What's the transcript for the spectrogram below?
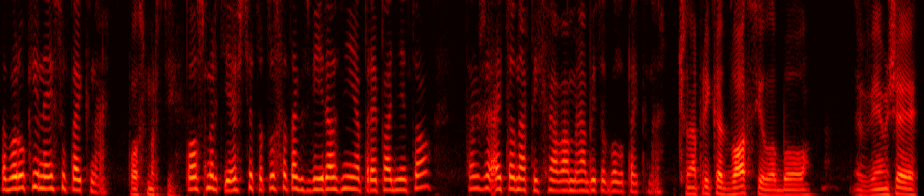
lebo ruky nie sú pekné. Po smrti. Po smrti, ešte toto sa tak zvýrazní a prepadne to, Takže aj to napichávame, aby to bolo pekné. Čo napríklad vlasy, lebo viem, že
